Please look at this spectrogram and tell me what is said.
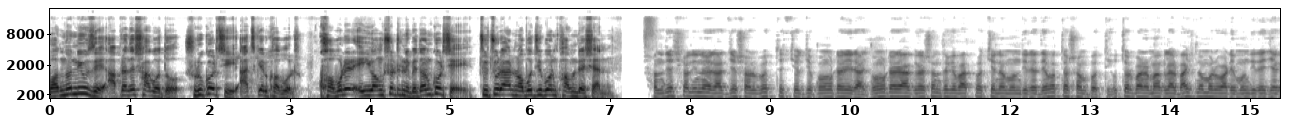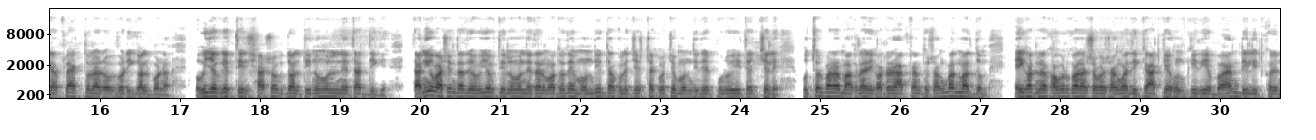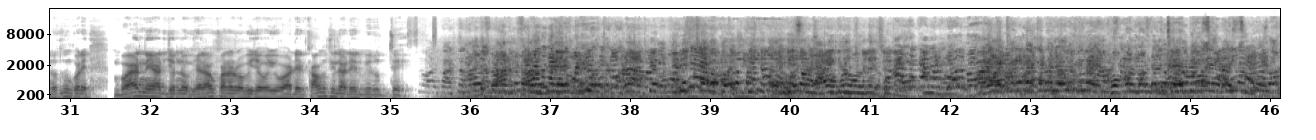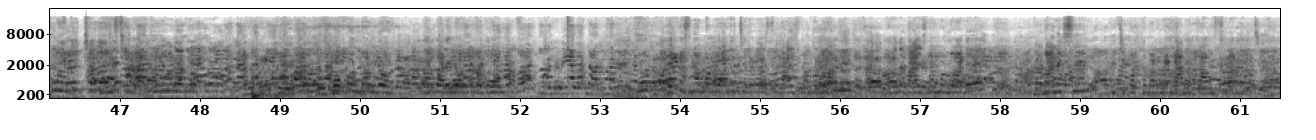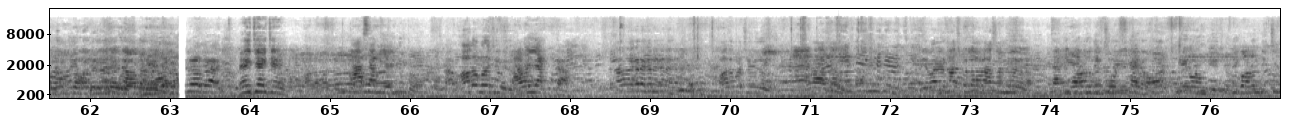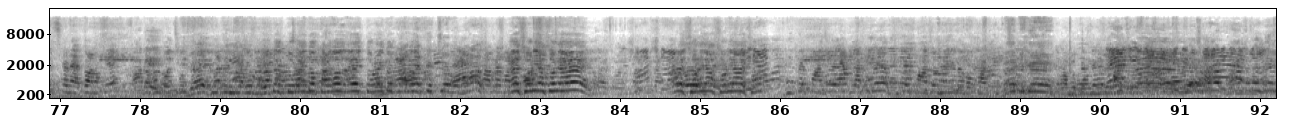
বন্ধন নিউজে আপনাদের স্বাগত। শুরু করছি আজকের খবর। খবরের এই অংশটি নিবেদন করছে চুচুড়ার নবজীবন ফাউন্ডেশন। সন্দেশকালীন রাজ্যে সর্বত্র চলছে প্রমোটারি রাজ। প্রমোটারের আগ্রাসন থেকে বাদ পড়ছে না মন্দিরের দেবত্ব সম্পত্তি। উত্তরপাড়া মাগলার বাইশ নম্বর ওয়ার্ডে মন্দিরের জায়গায় ফ্ল্যাট তোলার পরিকল্পনা অভিযোগের তীর শাসক দল তৃণমূল নেতার দিকে। স্থানীয় বাসিন্দাদের অভিযোগ তৃণমূল নেতার মদতে মন্দির দখলের চেষ্টা করছে মন্দিরের পুরোহিতের ছেলে উত্তরপাড়ার মাগলার এই ঘটনায় আক্রান্ত সংবাদ মাধ্যম এই ঘটনার খবর করার সময় সাংবাদিককে আটকে হুমকি দিয়ে বয়ান ডিলিট করে নতুন করে বয়ান নেয়ার জন্য ঘেরাও করার অভিযোগ ওই ওয়ার্ডের কাউন্সিলরের বিরুদ্ধে গোপন মন্ডল পাড়ার লোকটা গোপন একুশ নম্বর ওয়ার্ডের ছেলেরা এসছে বাইশ নম্বর ওয়ার্ডে আমাদের বাইশ নম্বর ওয়ার্ডে মানিক সিং কিছু করতে পারবে না আমি কাউন্সিলর হয়েছি এই যে এই যে, আসামি এই দুটো। আর ওই একটা। এবারে কাজ করলে আমার আসামি হয়ে গেলাম তুই গরম দিচ্ছিস কেন? তুই গরম দিচ্ছিস কেন এত আমাকে? যাব। তোরাই তো পাগল এই তোরাই তো পাগল। এই সরিয়া সরিয়া এই। এই সরিয়া সরিয়া বুকের পাঁচও এক লাঠি বুকের পাঁচও ভেঙে দেবো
